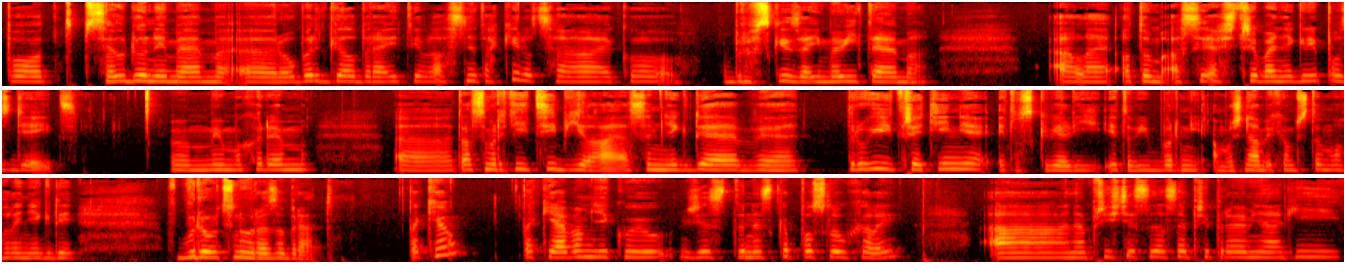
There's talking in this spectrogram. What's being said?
pod pseudonymem eh, Robert Galbraith je vlastně taky docela jako obrovsky zajímavý téma. Ale o tom asi až třeba někdy později. Mimochodem, eh, ta smrtící bílá, já jsem někde v druhé třetině, je to skvělý, je to výborný a možná bychom si to mohli někdy v budoucnu rozobrat. Tak jo, tak já vám děkuju, že jste dneska poslouchali a na příště se zase připravím nějaký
